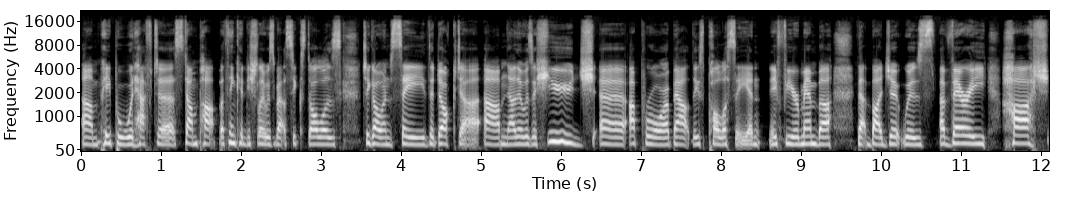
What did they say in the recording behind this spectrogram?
um, people would have to stump up. I think initially it was about $6 to go and see the doctor. Um, now, there was a huge uh, uproar about this policy. And if you remember, that budget was a very harsh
